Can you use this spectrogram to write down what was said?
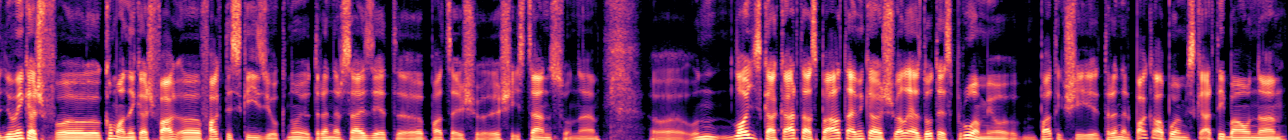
jo vienkārši komanda vienkārši fa faktiski izjūta. Nu, jo treneris aiziet, paceļ šīs cenas. Un, un loģiskā kārtā spēlētāji vienkārši vēlējās doties prom, jo patika šī treneru pakalpojuma kārtībā. Un,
